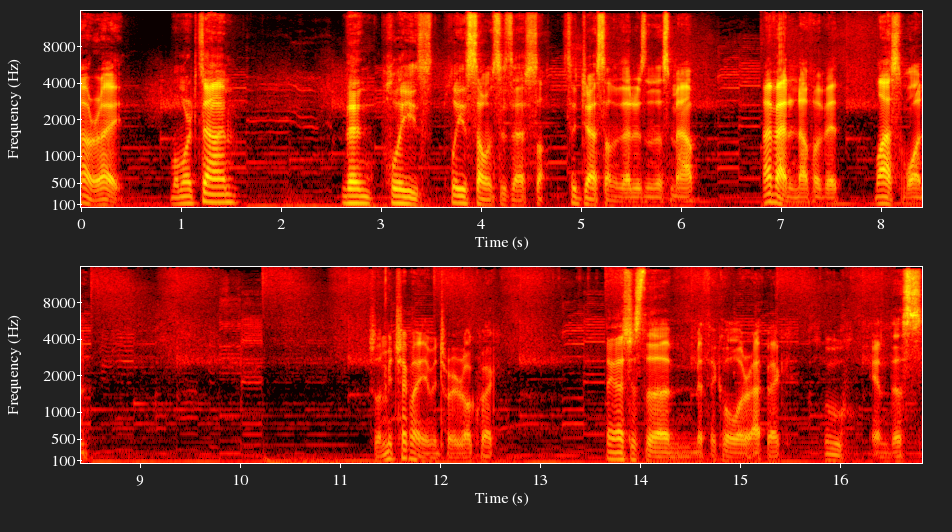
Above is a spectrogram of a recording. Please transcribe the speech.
Alright. One more time. Then please, please someone suggest, suggest something that isn't this map. I've had enough of it. Last one. So let me check my inventory real quick. I think that's just the mythical or epic. Ooh, and this.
